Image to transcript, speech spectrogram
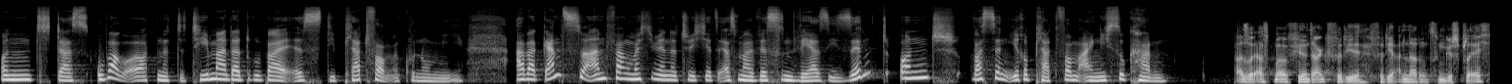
Und das obergeordnete Thema darüber ist die Plattformökonomie. Aber ganz zu Anfang möchten wir natürlich jetzt erstmal wissen, wer Sie sind und was denn Ihre Plattform eigentlich so kann. Also erstmal vielen Dank für die, für die Einladung zum Gespräch.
